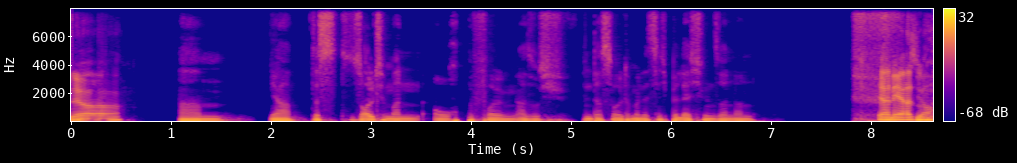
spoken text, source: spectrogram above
Ja, Ähm, ja, das sollte man auch befolgen. Also ich finde, das sollte man jetzt nicht belächeln, sondern ja, nee, also ja,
